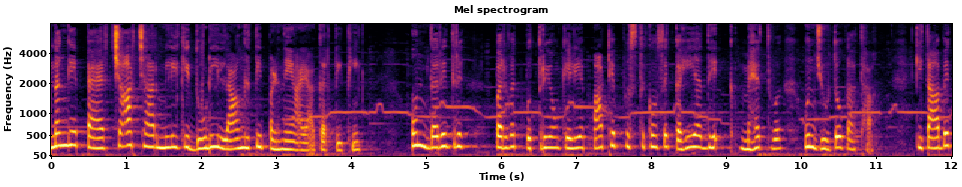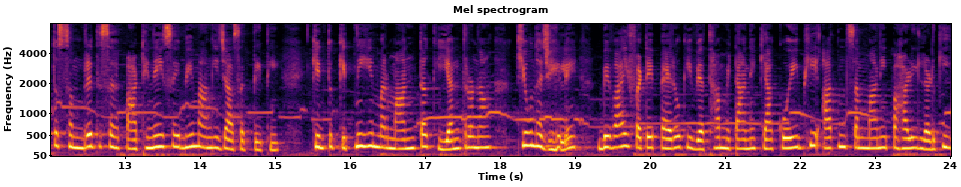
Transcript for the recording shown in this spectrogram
नंगे पैर चार चार मील की दूरी लांघती पढ़ने आया करती थी। उन दरिद्र पर्वत पुत्रियों के लिए पाठ्य पुस्तकों से कहीं अधिक महत्व उन जूतों का था। किताबें तो समृद्ध सहपाठिने से भी मांगी जा सकती थीं, किंतु कितनी ही मर्मांतक यंत्रणा क्यों न झेले, बिवाई फटे पैरों की व्यथा मिटाने क्या कोई भी आत्मसम्मानी पहाड़ी लड़की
